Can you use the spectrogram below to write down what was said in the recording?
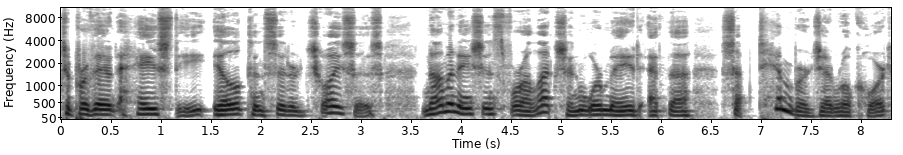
To prevent hasty, ill considered choices, nominations for election were made at the September General Court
